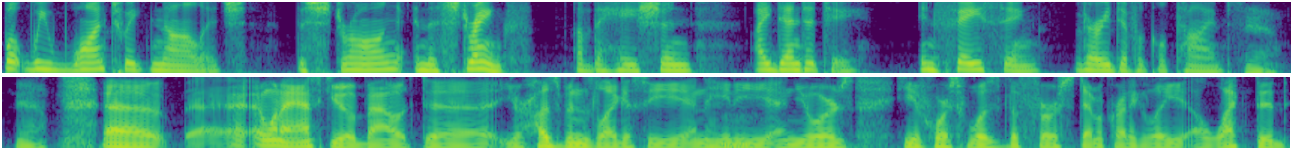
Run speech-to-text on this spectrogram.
But we want to acknowledge the strong and the strength of the Haitian identity in facing very difficult times. Yeah, yeah. Uh, I, I want to ask you about uh, your husband's legacy in Haiti Mm-hmm. and yours. He, of course, was the first democratically elected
